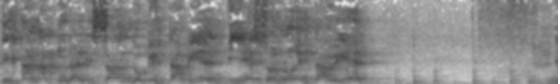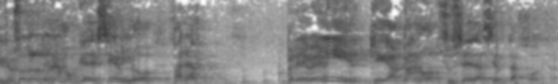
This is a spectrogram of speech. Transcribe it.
Y están naturalizando que está bien y eso no está bien. Y nosotros tenemos que decirlo para prevenir que acá no suceda ciertas cosas.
